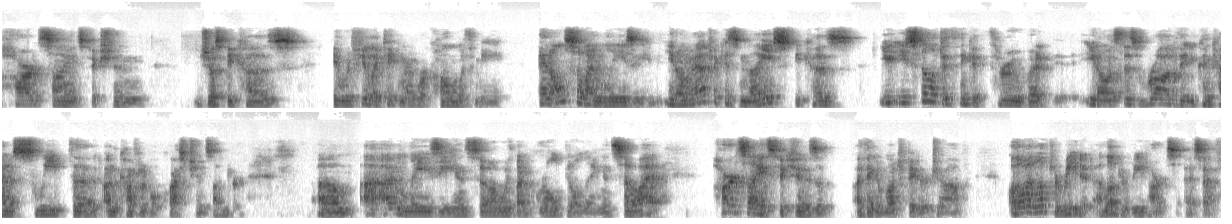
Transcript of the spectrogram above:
hard science fiction just because it would feel like taking my work home with me. And also, I'm lazy. You know, magic is nice because you, you still have to think it through, but you know, it's this rug that you can kind of sweep the uncomfortable questions under. Um, I, am lazy, and so with my world building, and so I hard science fiction is a I think a much bigger job. Although I love to read it, I love to read hard SF.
